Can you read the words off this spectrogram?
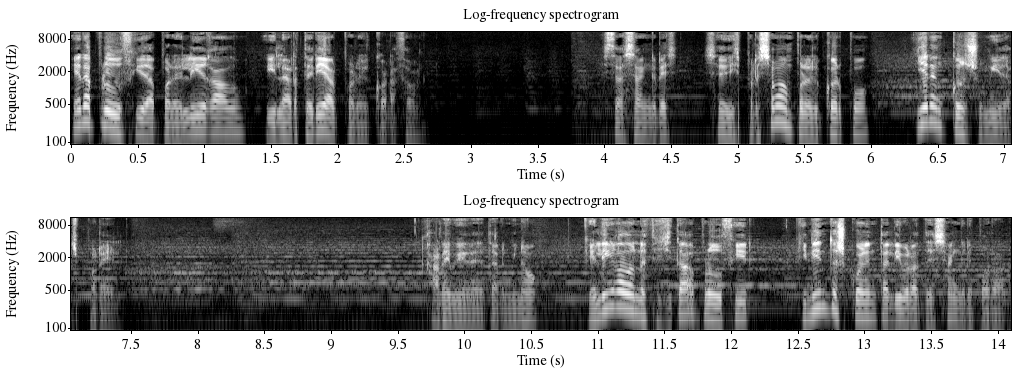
era producida por el hígado y la arterial por el corazón. Estas sangres se dispersaban por el cuerpo y eran consumidas por él. Harvey determinó que el hígado necesitaba producir 540 libras de sangre por hora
